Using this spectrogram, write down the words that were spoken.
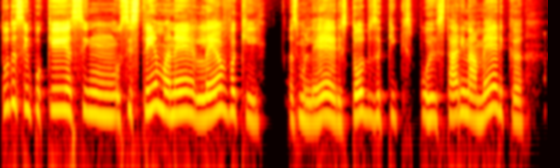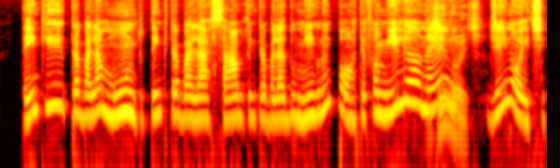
Tudo assim, porque assim, o sistema né, leva que as mulheres, todos aqui que por estarem na América, tem que trabalhar muito, tem que trabalhar sábado, tem que trabalhar domingo, não importa. É a família, né? Dia e noite. Dia e noite.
